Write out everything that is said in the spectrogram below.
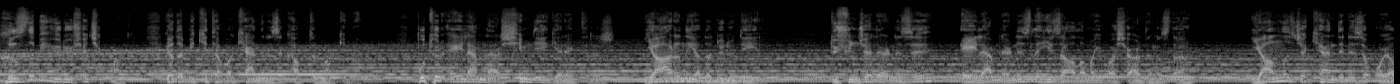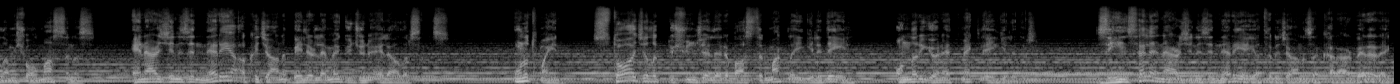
Hızlı bir yürüyüşe çıkmak ya da bir kitaba kendinizi kaptırmak gibi. Bu tür eylemler şimdiyi gerektirir. Yarını ya da dünü değil. Düşüncelerinizi eylemlerinizle hizalamayı başardığınızda yalnızca kendinizi oyalamış olmazsınız. Enerjinizin nereye akacağını belirleme gücünü ele alırsınız. Unutmayın, stoacılık düşünceleri bastırmakla ilgili değil, onları yönetmekle ilgilidir. Zihinsel enerjinizi nereye yatıracağınıza karar vererek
